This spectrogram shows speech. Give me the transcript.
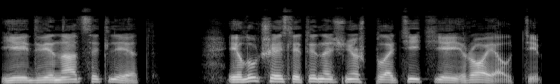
ей двенадцать лет, и лучше, если ты начнешь платить ей роялти.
